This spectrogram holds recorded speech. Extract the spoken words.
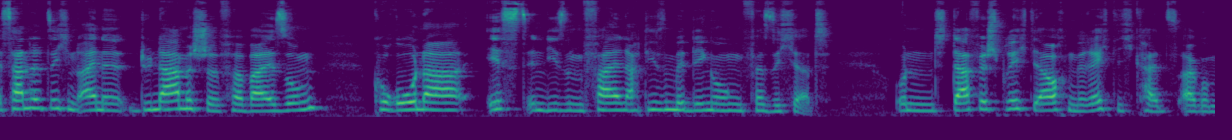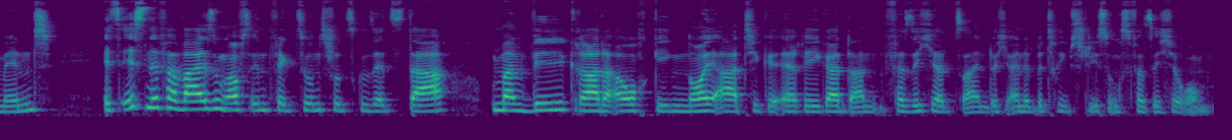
Es handelt sich um eine dynamische Verweisung. Corona ist in diesem Fall nach diesen Bedingungen versichert. Und dafür spricht ja auch ein Gerechtigkeitsargument. Es ist eine Verweisung aufs Infektionsschutzgesetz da und man will gerade auch gegen neuartige Erreger dann versichert sein durch eine Betriebsschließungsversicherung.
